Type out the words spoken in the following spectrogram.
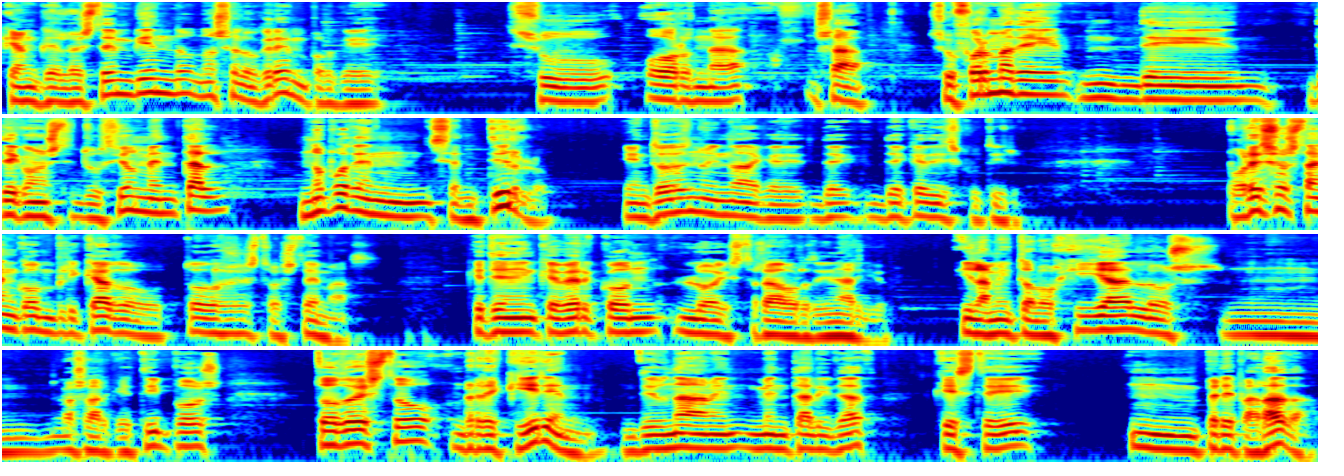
que aunque lo estén viendo no se lo creen porque su orna, o sea, su forma de, de, constitución mental no pueden sentirlo y entonces no hay nada que, de, qué discutir. Por eso es tan complicado todos estos temas que tienen que ver con lo extraordinario. Y la mitología, los, mm, los arquetipos, todo esto requieren de una mentalidad que esté mm, preparada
